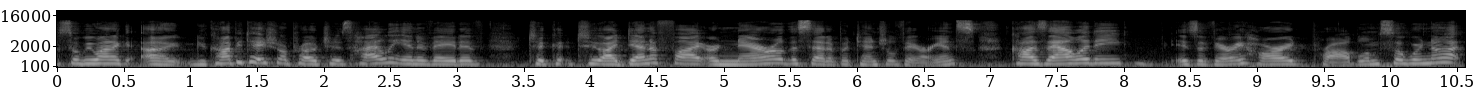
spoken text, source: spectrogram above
so we want to uh, computational approaches, highly innovative, to, to identify or narrow the set of potential variants. Causality is a very hard problem, so we're not,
